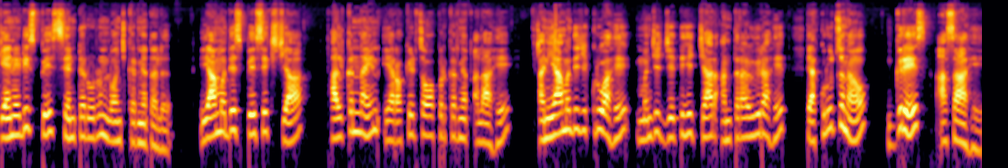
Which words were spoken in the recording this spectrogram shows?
कॅनेडी स्पेस सेंटरवरून लॉन्च करण्यात आलं. यामध्ये स्पेस एक्सच्या फाल्कन नाईन या रॉकेटचा वापर करण्यात आला आहे. आणि यामध्ये जे क्रू आहे म्हणजे जेथे हे चार अंतराळवीर आहेत त्या क्रूचं नाव ग्रेस असं आहे.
